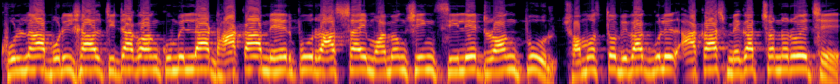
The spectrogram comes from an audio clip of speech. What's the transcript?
খুলনা, বরিশাল, চিটাগং, কুমিল্লা, ঢাকা, মেহেরপুর, রাজশাহী, ময়মনসিংহ, সিলেট, রংপুর সমস্ত বিভাগগুলির আকাশ মেঘাচ্ছন্ন রয়েছে।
